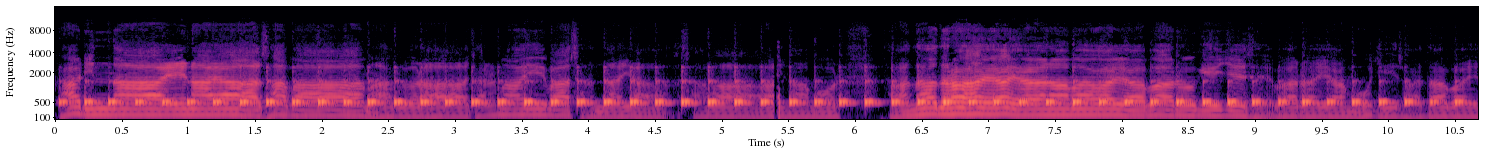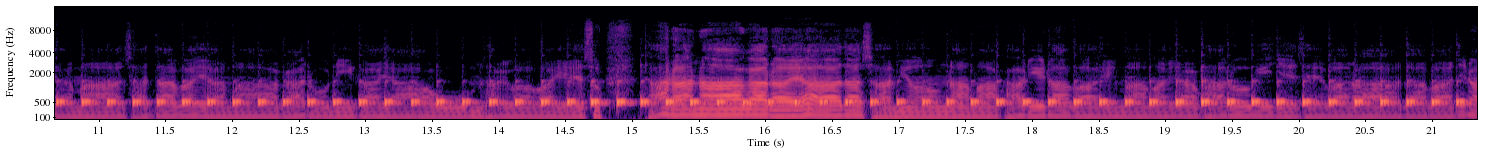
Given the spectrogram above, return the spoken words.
가린나에 나야 다나드라야야 나마가야 바로기제 세바라야 모지 사다바야 마 사다바야 마 가로니가야 옴살바바 예수. 달아나가라야 다사명 나마 가리라바이 마마야 바로기제 세바라 다바디라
